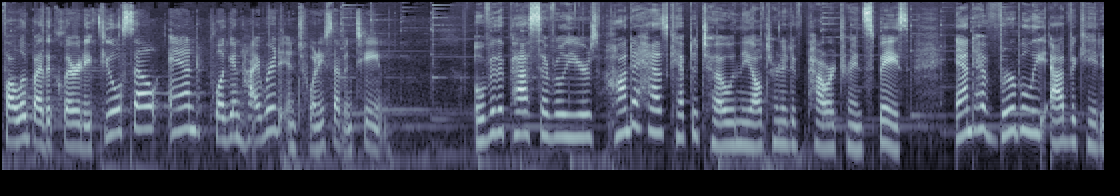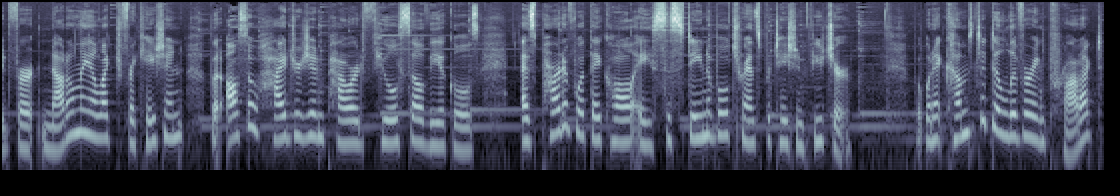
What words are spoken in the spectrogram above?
followed by the Clarity fuel cell and plug-in hybrid in 2017. Over the past several years, Honda has kept a toe in the alternative powertrain space and have verbally advocated for not only electrification, but also hydrogen powered fuel cell vehicles as part of what they call a sustainable transportation future. But when it comes to delivering product,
